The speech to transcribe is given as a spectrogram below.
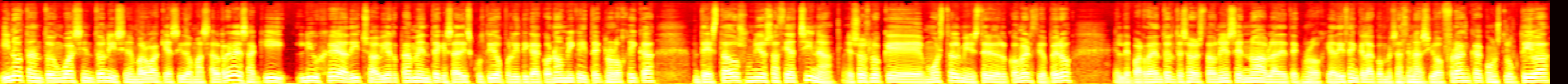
y no tanto en Washington y sin embargo aquí ha sido más al revés. Aquí Liu He ha dicho abiertamente que se ha discutido política económica y tecnológica de Estados Unidos hacia China. Eso es lo que muestra el Ministerio del Comercio, pero el Departamento del Tesoro estadounidense no habla de tecnología. Dicen que la conversación ha sido franca, constructiva,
